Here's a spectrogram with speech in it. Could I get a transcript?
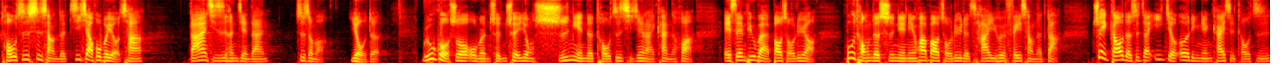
投资市场的绩效会不会有差？答案其实很简单，是什么？有的。如果说我们纯粹用十年的投资期间来看的话，S M P 五百报酬率啊，不同的十年年化报酬率的差异会非常的大。最高的是在一九二零年开始投资，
